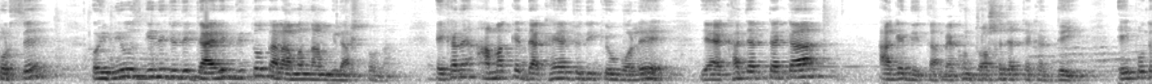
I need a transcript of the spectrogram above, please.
করছে, ওই নিউজগিনি যদি ডাইরেক্ট দিত, তাহলে আমার নামগুলি আসতো না। এখানে আমাকে দেখাইয়া যদি কেউ বলে যে এক হাজার টাকা আগে দিতাম, এখন দশ হাজার টাকা দেই, এই পর্যন্ত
